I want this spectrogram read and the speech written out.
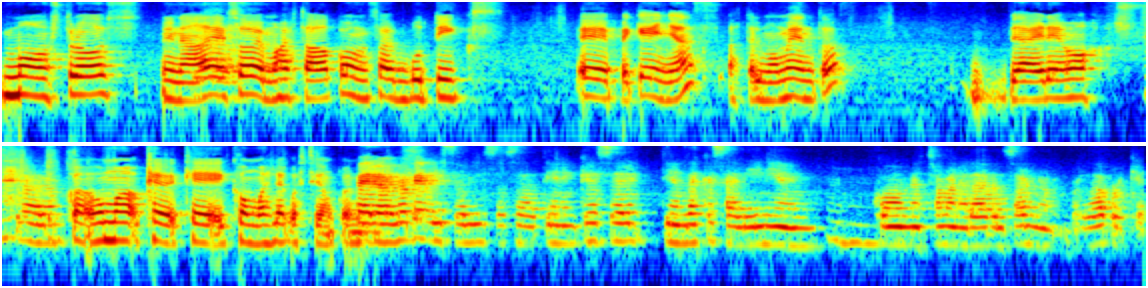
monstruos ni nada de eso. Hemos estado con ¿sabes? boutiques eh, pequeñas hasta el momento. Ya veremos Claro. cómo, que- que- cómo es la cuestión con Pero es lo que dice Luis, o sea, tienen que ser tiendas que se alineen con nuestra manera de pensar, ¿no? ¿verdad? Porque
